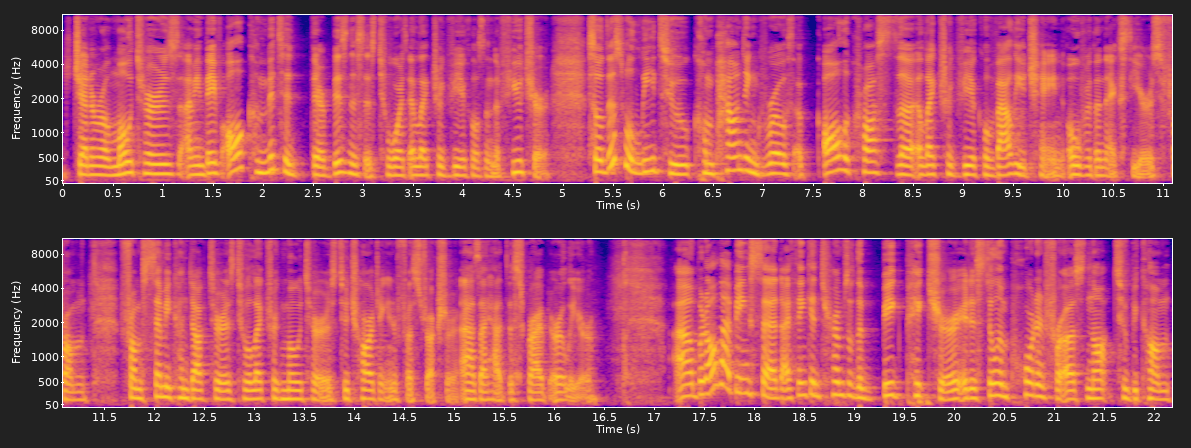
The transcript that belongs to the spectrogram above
General Motors, I mean, they've all committed their businesses towards electric vehicles in the future. So this will lead to compounding growth all across the electric vehicle value chain over the next years from, from semiconductors to electric motors to charging infrastructure, as I had described earlier. Uh, but all that being said, I think in terms of the big picture, it is still important for us not to become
